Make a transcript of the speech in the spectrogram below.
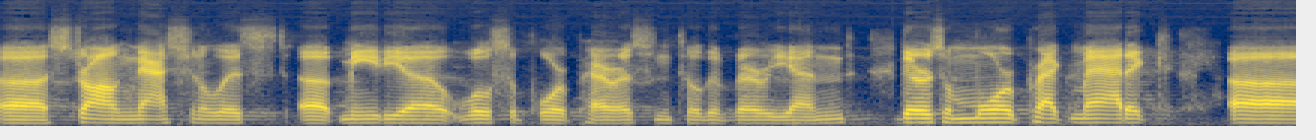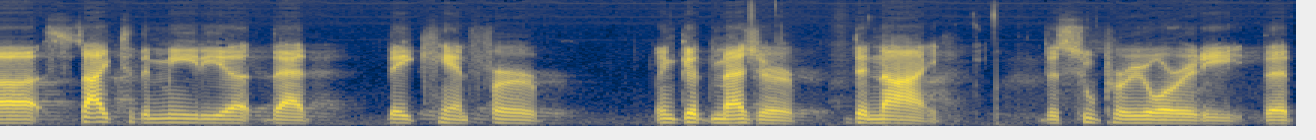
Uh, strong nationalist uh, media will support Paris until the very end. There's a more pragmatic uh, side to the media that they can't, for in good measure, deny the superiority that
